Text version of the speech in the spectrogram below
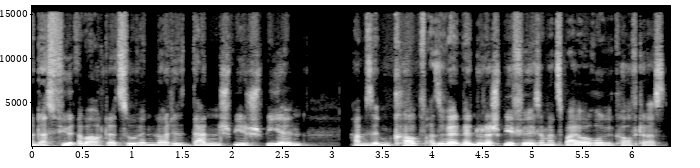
Und das führt aber auch dazu, wenn Leute dann ein Spiel spielen, haben sie im Kopf, also wenn, wenn du das Spiel für, ich sag mal, 2 Euro gekauft hast,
